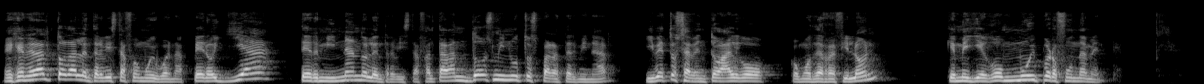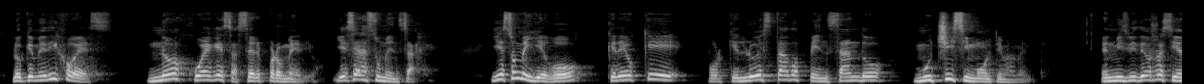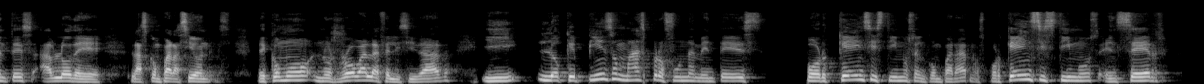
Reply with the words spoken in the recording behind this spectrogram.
En general, toda la entrevista fue muy buena, pero ya terminando la entrevista, faltaban dos minutos para terminar y Beto se aventó algo como de refilón que me llegó muy profundamente. Lo que me dijo es, no juegues a ser promedio. Y ese era su mensaje. Y eso me llegó, creo que porque lo he estado pensando muchísimo últimamente. En mis videos recientes hablo de las comparaciones, de cómo nos roba la felicidad y lo que pienso más profundamente es por qué insistimos en compararnos, por qué insistimos en ser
